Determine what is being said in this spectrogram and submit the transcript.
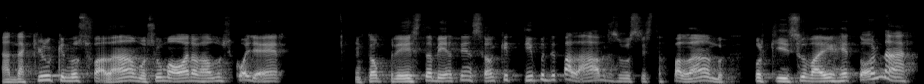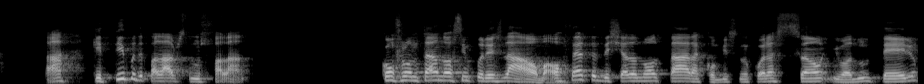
Tá? Daquilo que nos falamos, uma hora vamos colher. Então, preste bem atenção que tipo de palavras você está falando, porque isso vai retornar. Tá? Que tipo de palavras estamos falando? Confrontando as impurezas da alma, a oferta deixada no altar, a cobiça no coração e o adultério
